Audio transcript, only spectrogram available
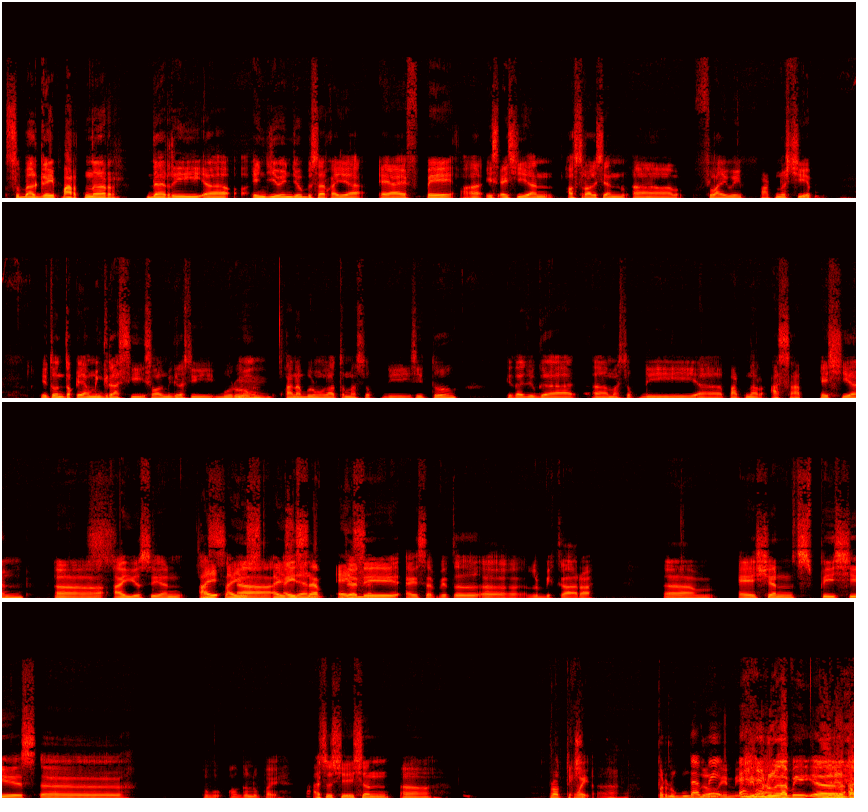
sebagai partner dari eh, NGO-NGO besar kayak AAFP, eh, East Asian Australasian eh, Flyway Partnership. Itu untuk yang migrasi soal migrasi burung karena burung laut termasuk di situ. Kita juga eh, masuk di eh, partner ASAP Asian. eh IUCN AS- IUCN, ASAP. ASAP. Jadi ASAP itu eh, lebih ke arah em, Asian Species eh oh, agak lupa ya. Association eh, Protection Wait. eh, Perlu Google Tapi- ini. Ini perlu tapi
